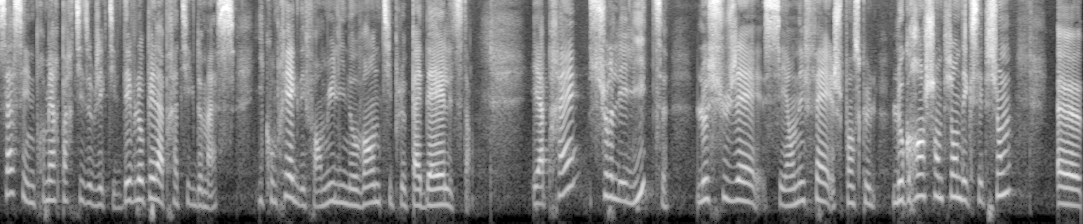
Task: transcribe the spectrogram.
ça c'est une première partie des objectifs. Développer la pratique de masse, y compris avec des formules innovantes type le padel, etc. Et après, sur l'élite, le sujet, c'est en effet, je pense que le grand champion d'exception, euh,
